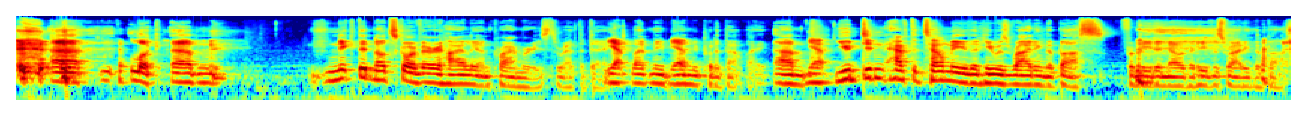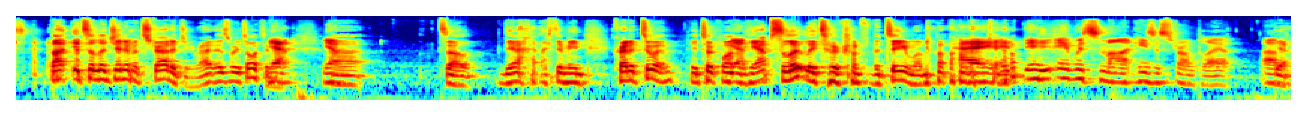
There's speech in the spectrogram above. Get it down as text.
uh, look, um, Nick did not score very highly on primaries throughout the day. Yep. Let me Yep. let me put it that way. Um, Yep. You didn't have to tell me that he was riding the bus for me to know that he was riding the bus. But it's a legitimate strategy, right? As we talked about. Yeah, yeah. Uh, so yeah, I mean, credit to him. He took one. He absolutely took one for the team on. on Hey, it, it, it was smart. He's a strong player. Um, Yeah.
